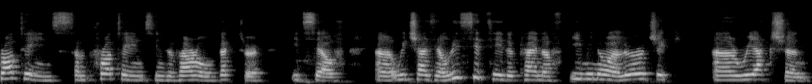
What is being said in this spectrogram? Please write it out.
proteins, some proteins in the viral vector itself, uh, which has elicited a kind of immunoallergic reaction.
